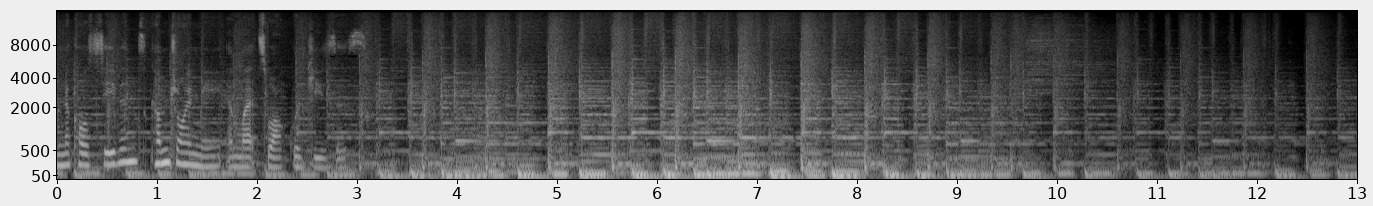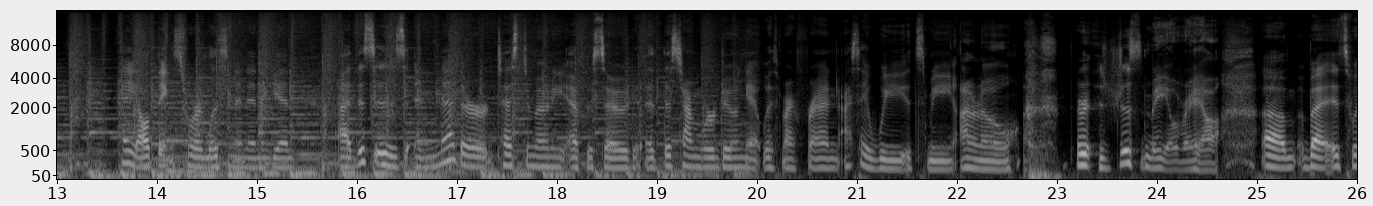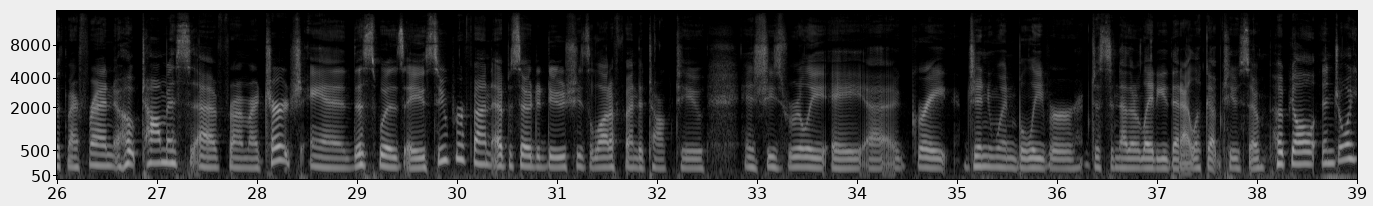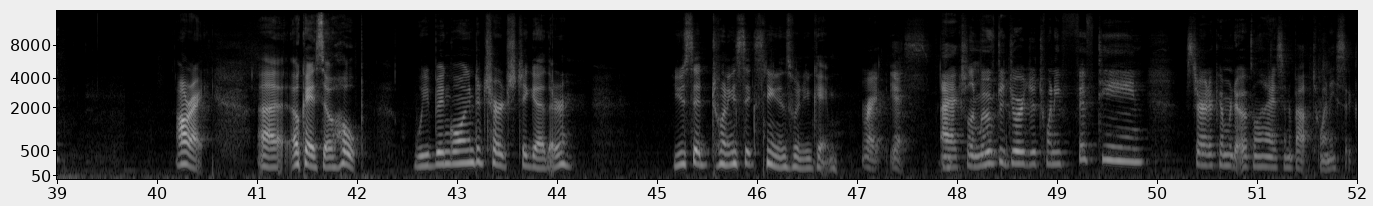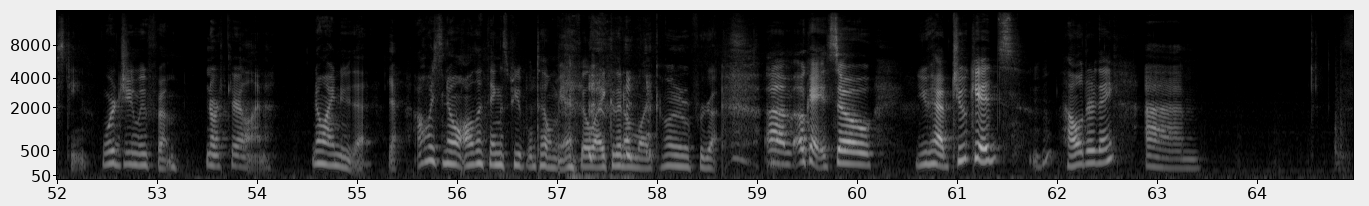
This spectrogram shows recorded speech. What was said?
I'm Nicole Stevens. Come join me and let's walk with Jesus. Hey, y'all, thanks for listening in again. Uh, this is another testimony episode. At this time, we're doing it with my friend. I say we, it's me. I don't know. it's just me over here. Um, but it's with my friend Hope Thomas uh, from our church. And this was a super fun episode to do. She's a lot of fun to talk to. And she's really a uh, great, genuine believer. Just another lady that I look up to. So, hope y'all enjoy. All right. Uh, okay, so Hope, we've been going to church together. You said 2016 is when you came. Right, yes. I actually moved to Georgia 2015, started coming to Oakland Heights in about 2016. Where'd you move from? North Carolina. No, I knew that. Yeah. I always know all the things people tell me. I feel like then I'm like, oh, I forgot. Um, okay, so you have two kids. Mm-hmm. How old are they? Um,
